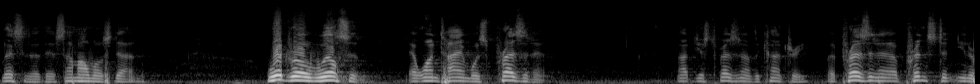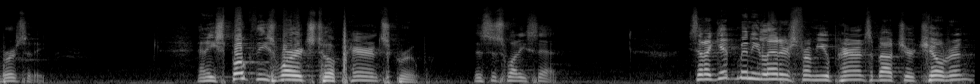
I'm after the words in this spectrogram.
Listen to this. I'm almost done. Woodrow Wilson at one time was president, not just president of the country, but president of Princeton University. And he spoke these words to a parents group. This is what he said. He said, I get many letters from you parents about your children.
